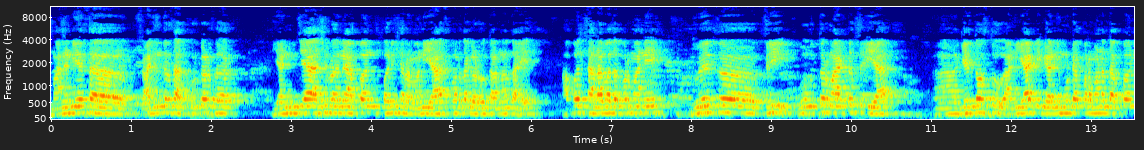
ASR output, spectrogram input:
माननीय स- राजेंद्र सातपूरकर सर यांच्या आशीर्वादाने आपण परिश्रमाने या स्पर्धा घडवत आणत आहेत आपण सालाबादाप्रमाणे धुळे स्त्री व उत्तर महाराष्ट्र स्त्री या घेत असतो. आणि या ठिकाणी मोठ्या प्रमाणात आपण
